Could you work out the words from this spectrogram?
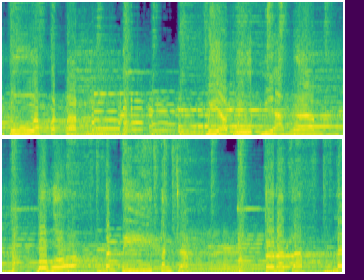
ำตัวปัดปัดเมียพูดเมียงามโบโหตั้งตีตั้งจับโทรศัพท์และ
